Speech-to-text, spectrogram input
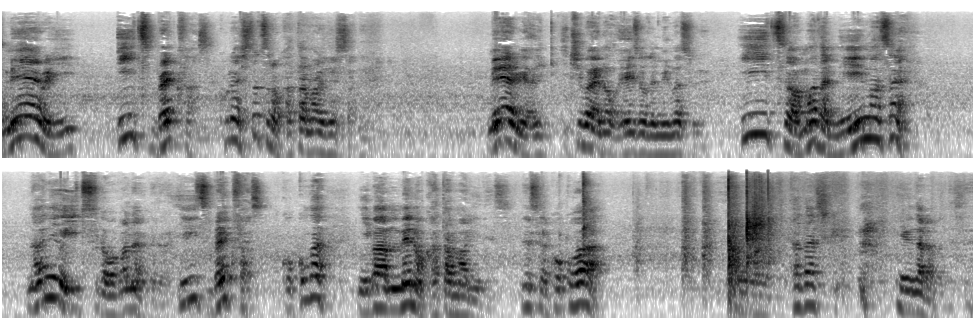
Mary eats breakfast. これは一つの塊でしたね。Mary は一枚の映像で見ます。ね eats はまだ見えません。何を eats か分からないけど eats breakfast. ここが2番目の塊です。ですからここは、えー、正しく言うならばですね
